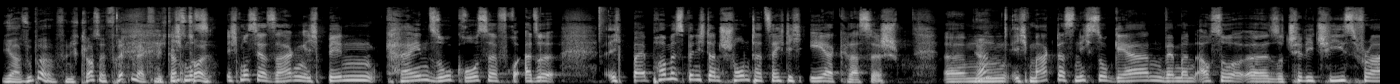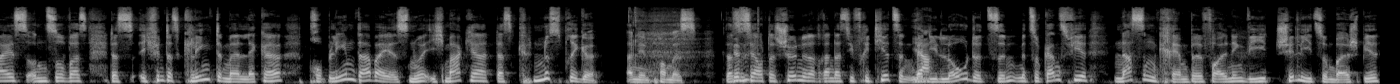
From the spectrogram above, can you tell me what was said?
Ja, super, finde ich klasse. Frittenwerk finde ich ganz ich muss, toll. ich muss ja sagen, ich bin kein so großer Fre also ich bei Pommes bin ich dann schon tatsächlich eher klassisch. Ähm, Ja? Ich mag das nicht so gern, wenn man auch so äh, so Chili Cheese Fries und sowas. Das ich finde, das klingt immer lecker. Problem dabei ist nur, ich mag ja das knusprige an den Pommes. Das, Das ist ja auch das Schöne daran, dass die frittiert sind. Ja. Wenn die loaded sind mit so ganz viel nassem Krempel, vor allen Dingen wie Chili zum Beispiel,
